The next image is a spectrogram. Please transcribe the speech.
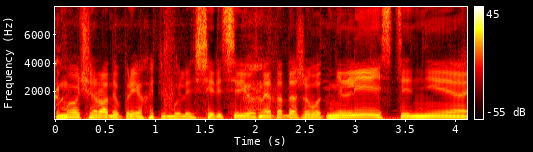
и мы очень рады приехать были, сер- серьезно. Это даже вот не лезть, не...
